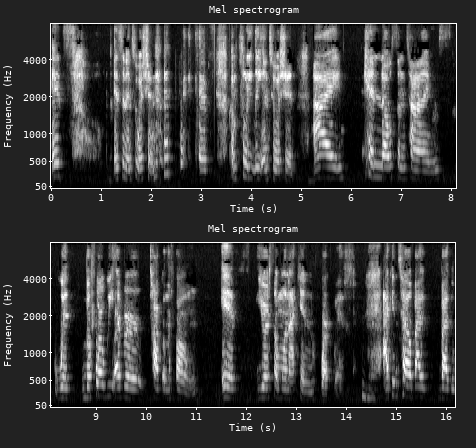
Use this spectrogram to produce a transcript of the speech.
it's it's an intuition it's completely intuition i can know sometimes with before we ever talk on the phone if you're someone i can work with Mhm. i can tell by by the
